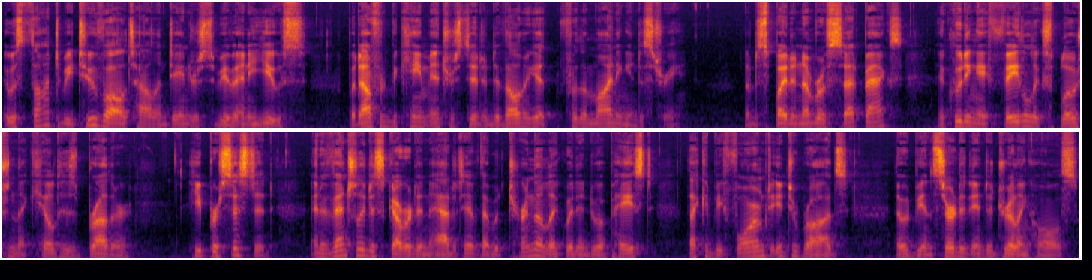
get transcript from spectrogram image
It was thought to be too volatile and dangerous to be of any use, but Alfred became interested in developing it for the mining industry. Now, despite a number of setbacks, including a fatal explosion that killed his brother, he persisted and eventually discovered an additive that would turn the liquid into a paste that could be formed into rods that would be inserted into drilling holes.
